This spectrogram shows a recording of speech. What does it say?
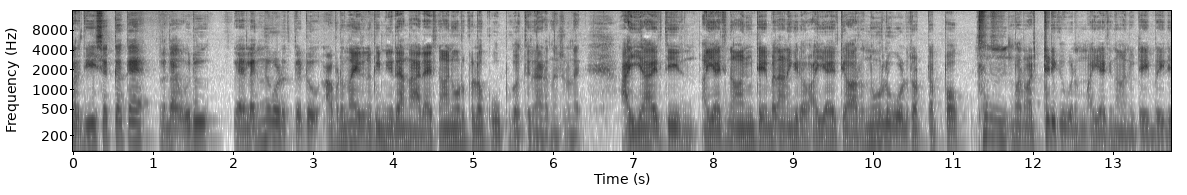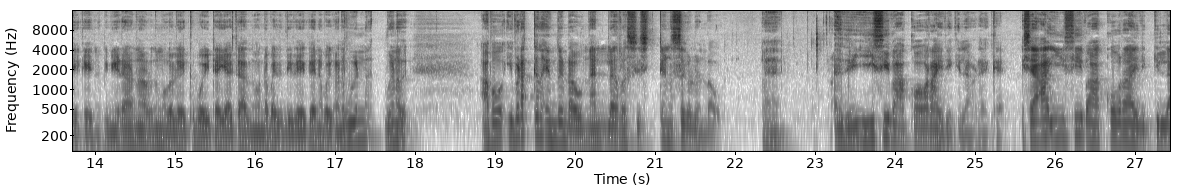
പ്രതീക്ഷക്കൊക്കെ എന്താ ഒരു വിലങ്ങ് കൊടുത്തിട്ട് അവിടെ നിന്നായിരുന്നു പിന്നീട് ആ നാലായിരത്തി നാനൂറുക്കുള്ള കൂപ്പ് കത്തിൽ നടന്നിട്ടുണ്ട് അയ്യായിരത്തി അയ്യായിരത്തി നാനൂറ്റി അമ്പതാണെങ്കിലോ അയ്യായിരത്തി അറുന്നൂറ് കൂടി തൊട്ടപ്പോൾ പറഞ്ഞ ഒറ്റടിക്ക് വീണു അയ്യായിരത്തി നാനൂറ്റി അമ്പതിലേക്കായിരുന്നു പിന്നീടാണ് അവിടുന്ന് മുകളിലേക്ക് പോയിട്ട് അയ്യായിരത്തി അറുന്നൂറിന്റെ പരിധിയിലേക്ക് തന്നെ പോയി കണ്ട് വീണ് വീണത്. അപ്പോൾ ഇവിടൊക്കെ എന്തുണ്ടാവും? നല്ല റെസിസ്റ്റൻസുകൾ ഉണ്ടാവും അത് ഈസി വാക്ക് ഓവർ ആയിരിക്കില്ല അവിടെയൊക്കെ. പക്ഷെ ആ ഈസി വാക്ക് ഓവർ ആയിരിക്കില്ല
